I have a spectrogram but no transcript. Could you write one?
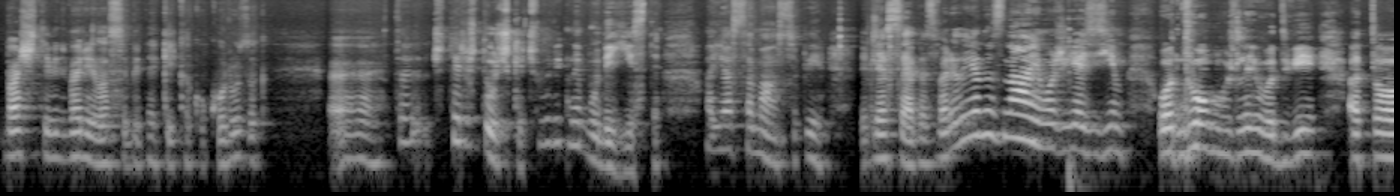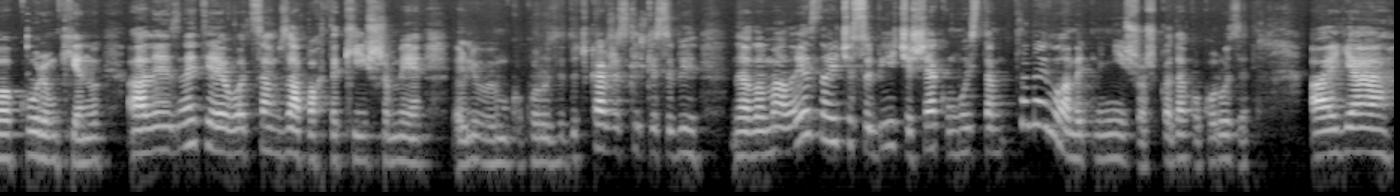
Бачите, відварила собі декілька кукурузок. Е, чотири штучки. Чоловік не буде їсти. А я сама собі для себе зварила. Я не знаю, може я з'їм одну, можливо, дві, а то курам кину. Але знаєте, от сам запах такий, що ми любимо кукурудзи. Дочка вже скільки собі наламала. Я знаю, чи собі, чи ще комусь там. Та не ломить мені, що шкода кукурудзи. А я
